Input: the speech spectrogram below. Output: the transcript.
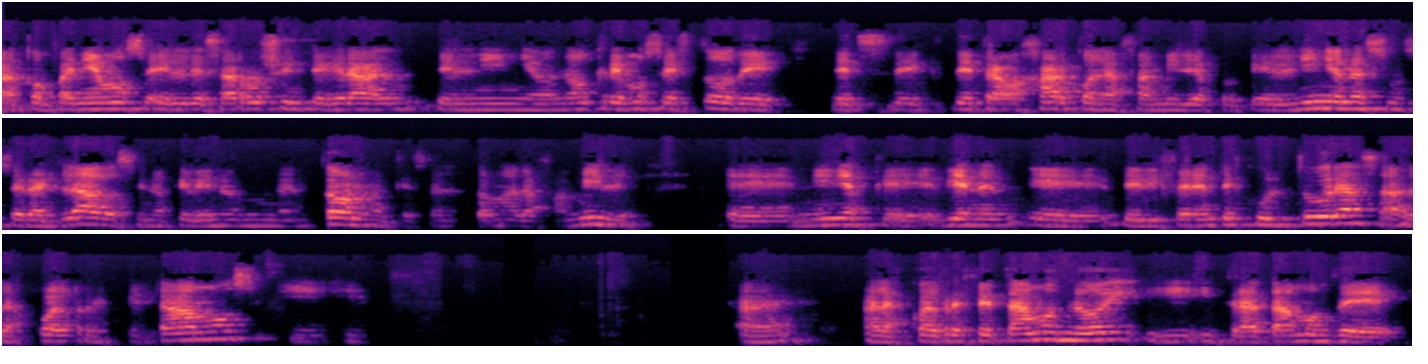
acompañamos el desarrollo integral del niño, ¿no? Creemos esto de de, trabajar con la familia, porque el niño no es un ser aislado, sino que viene en un entorno, que es el entorno de la familia. Eh, niñas que vienen eh, de diferentes culturas a las cuales respetamos y, a, las cuales respetamos ¿no? y, tratamos de,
